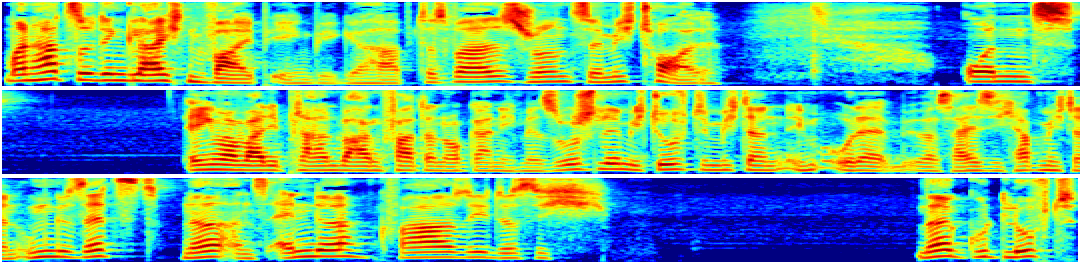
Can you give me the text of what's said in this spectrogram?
man hat so den gleichen Vibe irgendwie gehabt. Das war schon ziemlich toll. Und irgendwann war die Planwagenfahrt dann auch gar nicht mehr so schlimm. Ich durfte mich dann, oder was heißt, ich habe mich dann umgesetzt, ne, ans Ende quasi, dass ich, ne, gut Luft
